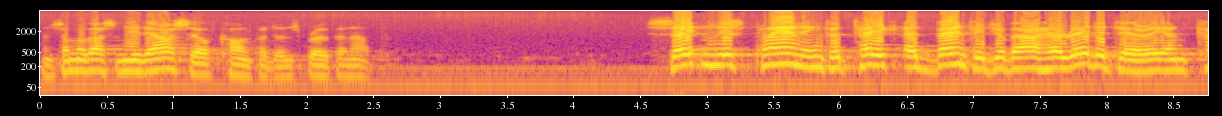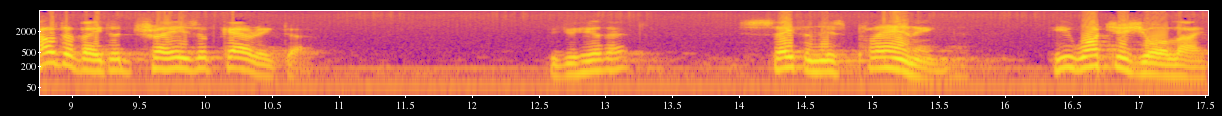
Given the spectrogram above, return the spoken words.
And some of us need our self-confidence broken up. Satan is planning to take advantage of our hereditary and cultivated traits of character. Did you hear that? Satan is planning he watches your life.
